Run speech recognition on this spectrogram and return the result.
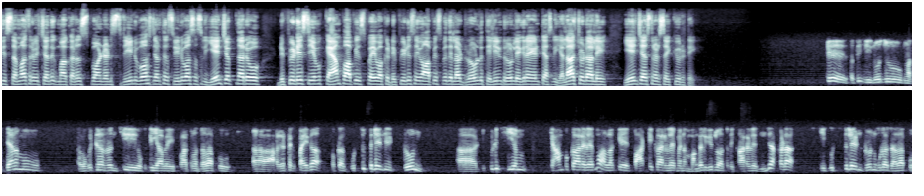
పూర్తి సమాచారం ఇచ్చేందుకు మా కరెస్పాండెంట్ శ్రీనివాస్ జనతన్ శ్రీనివాస్ అసలు ఏం చెప్తున్నారు? డిప్యూటీ సీఎం క్యాంప్ ఆఫీస్ పై ఒక డిప్యూటీ సీఎం ఆఫీస్ మీద ఇలా డ్రోన్లు తెలియని డ్రోన్లు ఎగిరాయంటే అసలు ఎలా చూడాలి? ఏం చేస్తున్నాడు సెక్యూరిటీ? సతీష్ ఈ రోజు మధ్యాహ్నము ఒకటిన్నర నుంచి ఒకటి యాభై ప్రాంతంలో దాదాపు అరగంటకు పైగా ఒక గుర్తు తెలియని డ్రోన్ డిప్యూటీ సీఎం క్యాంపు కార్యాలయం అలాగే పార్టీ కార్యాలయమైన మంగళగిరిలో అతని కార్యాలయం ఉంది. అక్కడ ఈ గుర్తు తెలియని డ్రోన్ కూడా దాదాపు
